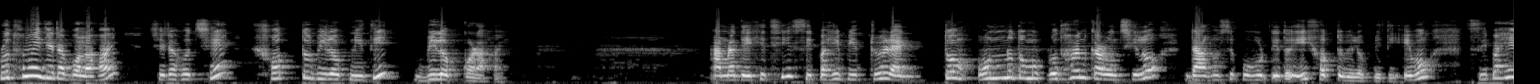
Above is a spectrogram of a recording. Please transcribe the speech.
প্রথমেই যেটা বলা হয়, সেটা হচ্ছে সত্য বিলোপ নীতি বিলোপ করা হয়। আমরা দেখেছি সিপাহী বিদ্রোহের একদম অন্যতম প্রধান কারণ ছিল ডালহৌসি প্রবর্তিত এই সত্য বিলোপ নীতি এবং সিপাহী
